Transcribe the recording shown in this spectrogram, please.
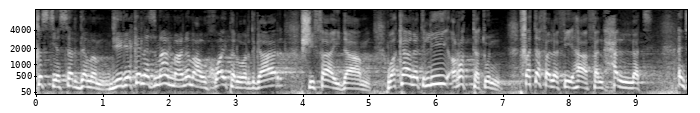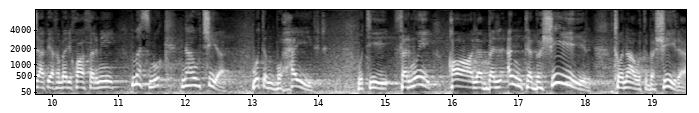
خستیە سەر دەمم گیریەکە لە زمان مانەما و خوای پەروەردگار شیفای دام وەکانت لی ڕەتەتون فتفل فیها فانحلت ئەجا پێغمبەری خوا فەرمی مەسموک ناو چییە وتم بحیر وتی فەرمووی قالە بەل ئەنتە بەشیر تۆ ناوت بەشیرە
